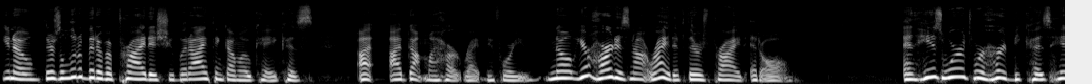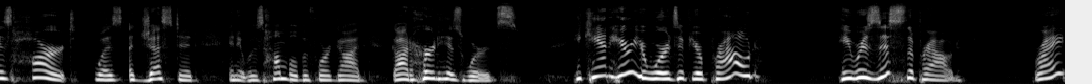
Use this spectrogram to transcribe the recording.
you know, there's a little bit of a pride issue, but I think I'm okay because I've got my heart right before you. No, your heart is not right if there's pride at all. And his words were heard because his heart was adjusted and it was humble before God. God heard his words. He can't hear your words if you're proud, he resists the proud, right?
